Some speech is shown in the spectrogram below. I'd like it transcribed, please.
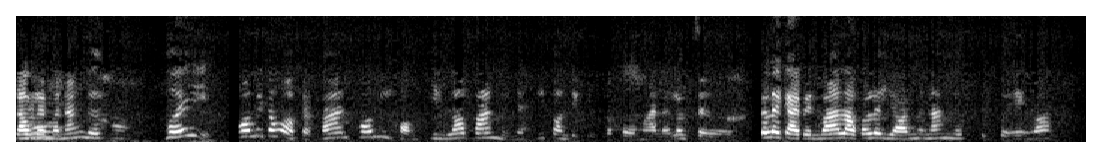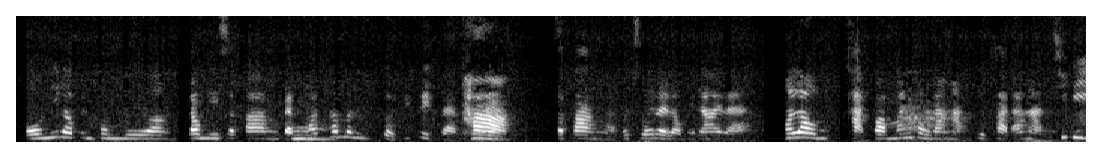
เราเลยมานั่งนึกเฮ้ยพ่อไม่ต้องออกจากบ้านพ่อมีของกินรอบบ้านเหมือนอย่างที่ตอนเด็กๆเราโตมาแล้วเราเจอ ก็เลยกลายเป็นว่าเราก็เลยย้อนมานั่งนึกถึงตัวเองว่า โอ้นี่เราเป็นคนเมือง เรามีสตังค์แต่ถ้าอืมถ้ามันเกิดวิกฤตแบบนี้ค่ะสตังค์อะก็ช่วยอะไรเราไม่ได้แล้ว เพราะเราขาดความมั่นคงทางอาหารคือขาดอาหารที่ดี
